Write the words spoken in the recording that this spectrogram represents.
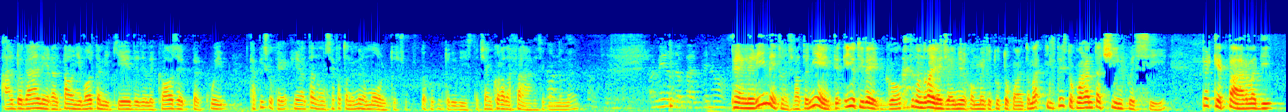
Aldo Galli in realtà ogni volta mi chiede delle cose per cui capisco che in realtà non si è fatto nemmeno molto su, da quel punto di vista, c'è ancora da fare secondo me. Almeno da parte nostra. Per le rime non si è fatto niente. E io ti leggo, tu non dovrai leggere il mio commento tutto quanto, ma il testo 45 sì, perché parla di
